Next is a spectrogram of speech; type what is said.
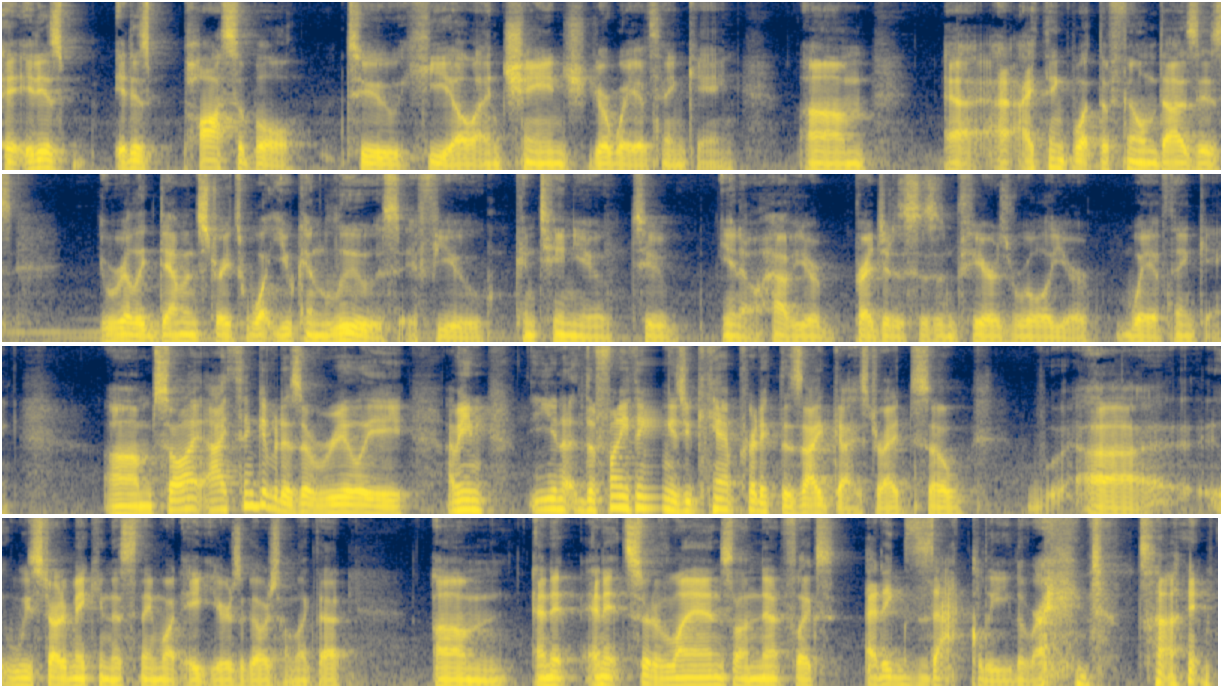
it is it is possible to heal and change your way of thinking. Um, I, I think what the film does is it really demonstrates what you can lose if you continue to you know have your prejudices and fears rule your way of thinking. Um, so I, I, think of it as a really, I mean, you know, the funny thing is you can't predict the zeitgeist, right? So uh, we started making this thing what eight years ago or something like that, um, and it and it sort of lands on Netflix at exactly the right time.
